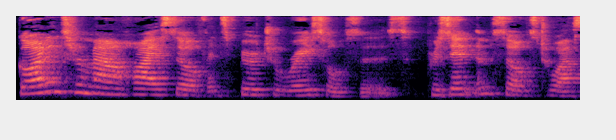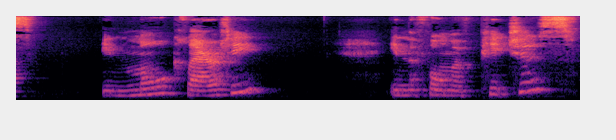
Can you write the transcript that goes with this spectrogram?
Guidance from our higher self and spiritual resources present themselves to us in more clarity in the form of pictures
